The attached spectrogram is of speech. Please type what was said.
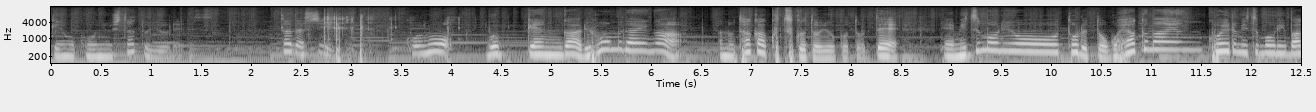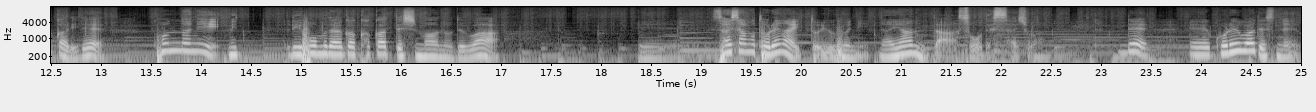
件を購入したという例です。ただしこの物件がリフォーム代があの高くつくということで、えー、見積もりを取ると500万円超える見積もりばかりでこんなにリフォーム代がかかってしまうのでは、えー、採算が取れないというふうに悩んだそうです最初は。で、えー、これはですね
